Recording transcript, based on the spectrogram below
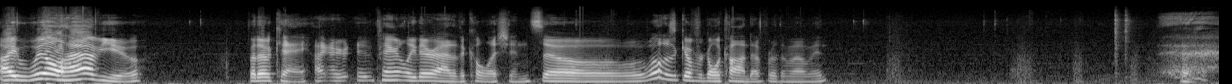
I will have you! But okay, I, I, apparently they're out of the coalition, so we'll just go for Golconda for the moment.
